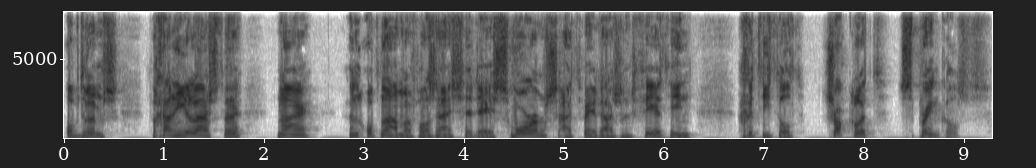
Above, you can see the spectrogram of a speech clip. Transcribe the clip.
op drums. We gaan hier luisteren naar een opname van zijn cd Swarms uit 2014... getiteld Chocolate Sprinkles.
